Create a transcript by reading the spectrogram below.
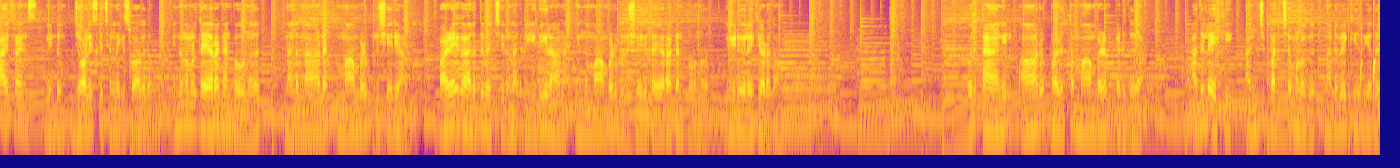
ഹായ് ഫ്രണ്ട്സ് വീണ്ടും ജോളീസ് കിച്ചണിലേക്ക് സ്വാഗതം. ഇന്ന് നമ്മൾ തയ്യാറാക്കാൻ പോകുന്നത് നല്ല നാടൻ മാമ്പഴ പുളിശ്ശേരിയാണ്. പഴയ കാലത്ത് വെച്ചിരുന്ന രീതിയിലാണ് ഇന്ന് മാമ്പഴ പുളിശ്ശേരി തയ്യാറാക്കാൻ പോകുന്നത്. വീഡിയോയിലേക്ക് കടക്കാം. ഒരു പാനിൽ ആറ് പഴുത്ത മാമ്പഴം എടുക്കുക. അതിലേക്ക് അഞ്ച് പച്ചമുളക് നടുവേ കീറിയത്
